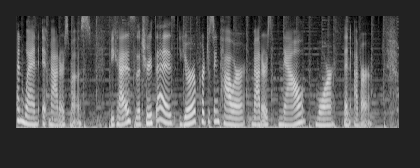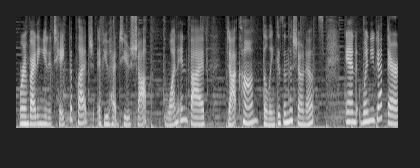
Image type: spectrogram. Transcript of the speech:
and when it matters most. Because the truth is, your purchasing power matters now more than ever. We're inviting you to take the pledge if you head to shop1in5.com. The link is in the show notes. And when you get there,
